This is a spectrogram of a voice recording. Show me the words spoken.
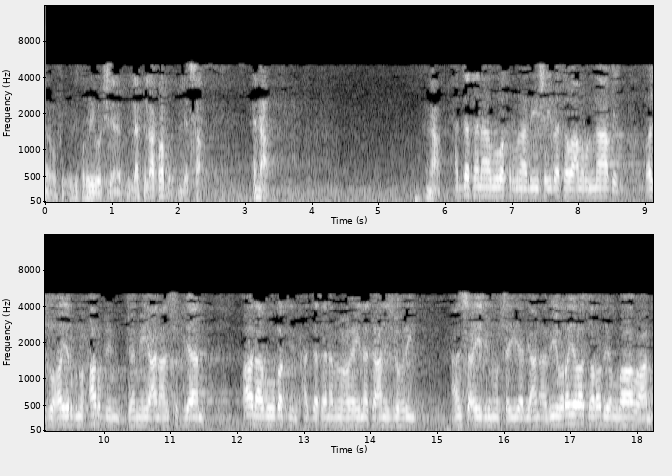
وفي طهره والشيء لكن الأقرب باليسار. نعم. نعم. حدثنا أبو بكر بن أبي شيبة وعمر الناقد وزهير بن حرب جميعا عن سفيان. قال أبو بكر حدثنا ابن عيينة عن الزهري عن سعيد بن المسيب عن أبي هريرة رضي الله عنه.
